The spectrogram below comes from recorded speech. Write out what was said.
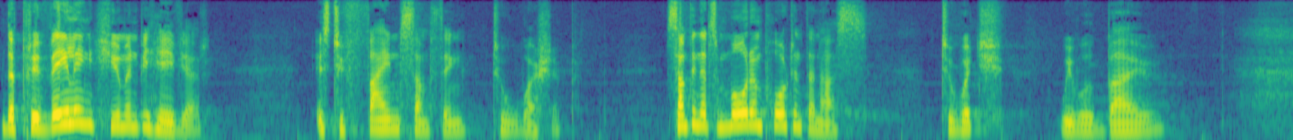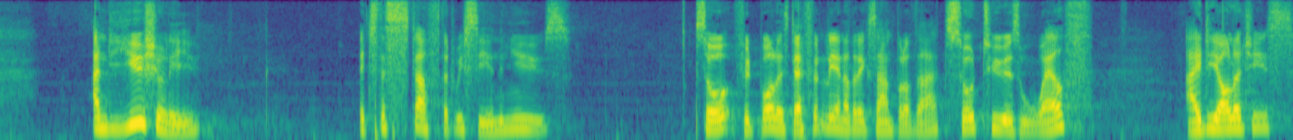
The prevailing human behavior is to find something to worship, something that's more important than us, to which we will bow. And usually, it's the stuff that we see in the news. So, football is definitely another example of that. So, too, is wealth, ideologies,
